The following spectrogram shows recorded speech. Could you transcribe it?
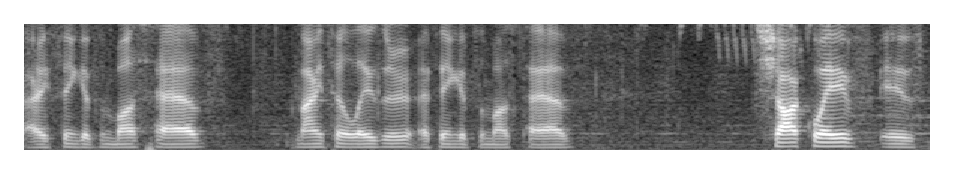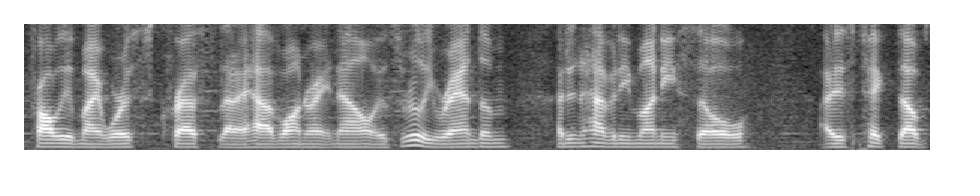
I think it's a must-have. Nine-Tail Laser, I think it's a must-have. Shockwave is probably my worst crest that I have on right now. It's really random. I didn't have any money, so I just picked up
